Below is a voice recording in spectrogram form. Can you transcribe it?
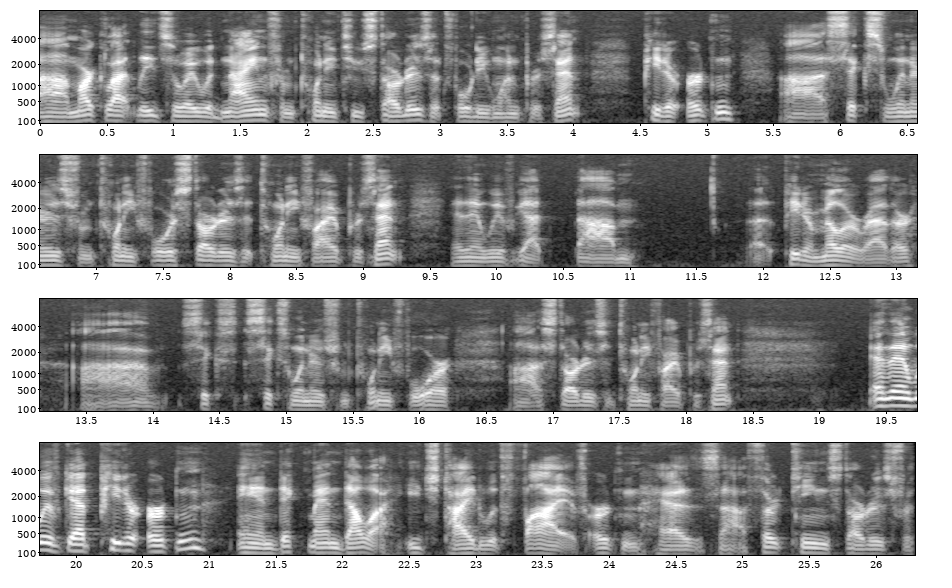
Uh, Mark Glatt leads the way with 9 from 22 starters at 41%. Peter Eurton uh, six winners from 24 starters at 25%. And then we've got um, uh, Peter Miller, rather, uh, six, six winners from 24 uh, starters at 25%. And then we've got Peter Eurton and Dick Mandella, each tied with five. Eurton has uh, 13 starters for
